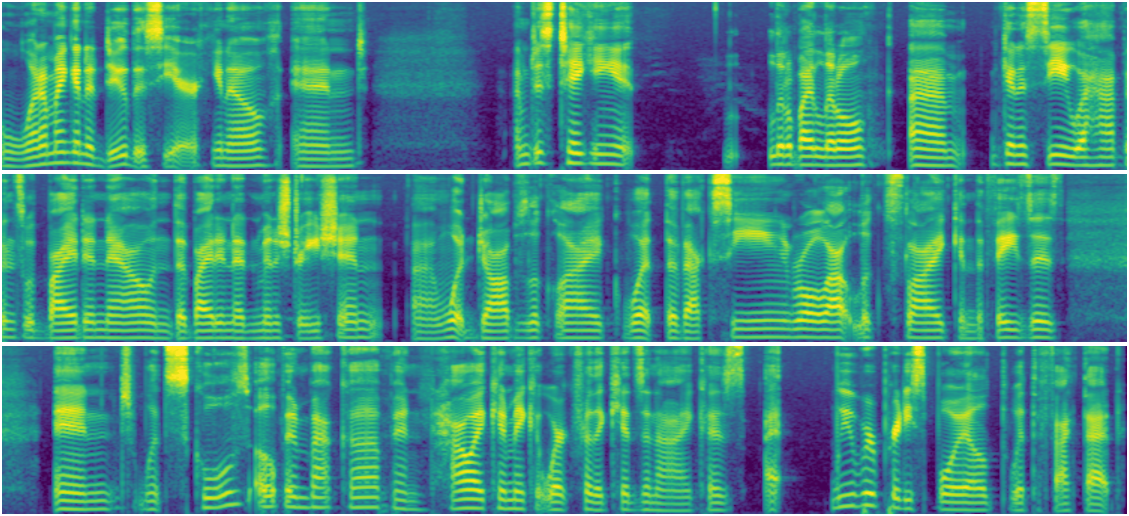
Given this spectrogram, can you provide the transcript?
what am I going to do this year, you know? And I'm just taking it little by little. I'm going to see what happens with Biden now and the Biden administration, um, what jobs look like, what the vaccine rollout looks like, and the phases and what schools open back up and how I can make it work for the kids and I because we were pretty spoiled with the fact that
